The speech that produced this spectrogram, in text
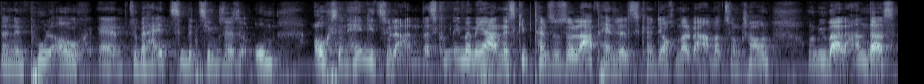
dann den Pool auch ähm, zu beheizen, beziehungsweise um auch sein Handy zu laden. Das kommt immer mehr an. Es gibt halt so Solarpanels, könnt ihr auch mal bei Amazon schauen und überall anders.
